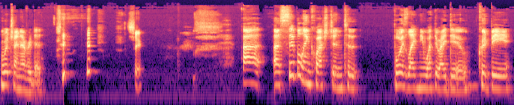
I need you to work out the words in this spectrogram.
Which I never did. Sure. Uh, a sibling question to boys like me, what do I do? Could be,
